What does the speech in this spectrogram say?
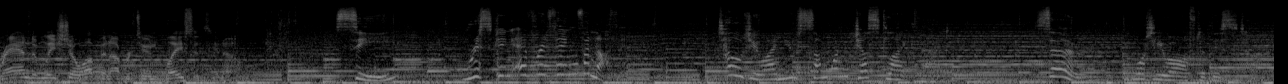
randomly show up in opportune places, you know. See? Risking everything for nothing. Told you I knew someone just like that. So, what are you after this time?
